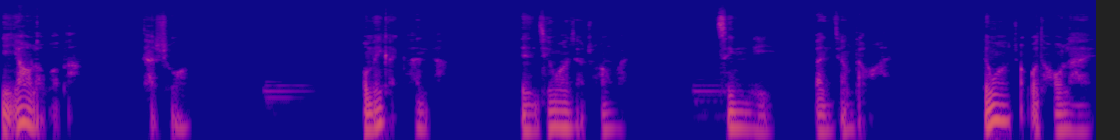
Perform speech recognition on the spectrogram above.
你要了我吧？他说。我没敢看他，眼睛望向窗外，心里翻江倒海。等我转过头来，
